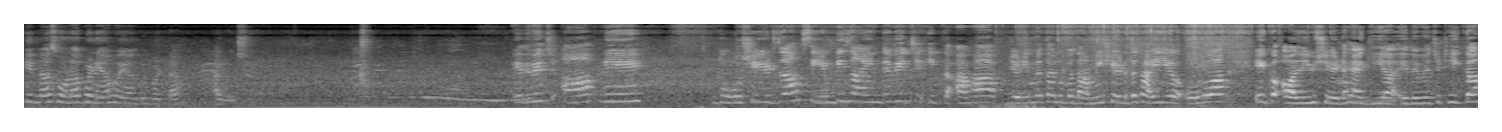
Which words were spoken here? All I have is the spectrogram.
ਕਿੰਨਾ ਸੋਹਣਾ ਬਣਿਆ ਹੋਇਆ ਦੁਪੱਟਾ। ਆ ਲਓ ਜੀ। ਇਹਦੇ ਵਿੱਚ ਆ ਆਪਣੇ ਦੋ ਸ਼ੇਡਸ ਆ ਸੇਮ ਡਿਜ਼ਾਈਨ ਦੇ ਵਿੱਚ ਇੱਕ ਆਹ ਜਿਹੜੀ ਮੈਂ ਤੁਹਾਨੂੰ ਬਦਾਮੀ ਸ਼ੇਡ ਦਿਖਾਈ ਹੈ ਉਹ ਆ, ਇੱਕ 올ਿਵ ਸ਼ੇਡ ਹੈਗੀ ਆ ਇਹਦੇ ਵਿੱਚ, ਠੀਕ ਆ?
